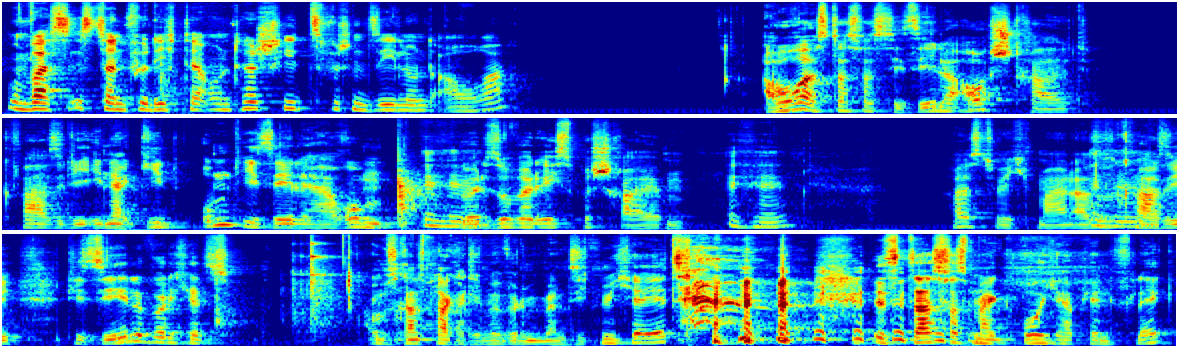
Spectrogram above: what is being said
Und was ist dann für dich der Unterschied zwischen Seele und Aura? Aura ist das, was die Seele ausstrahlt. Quasi die Energie um die Seele herum. Mhm. Würde, so würde ich es beschreiben. Weißt du, wie ich meine? Also quasi die Seele würde ich jetzt, um es ganz plakativ, man, würde- man sieht mich ja jetzt, ist das, was mein, oh, ich habe hier einen Fleck,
